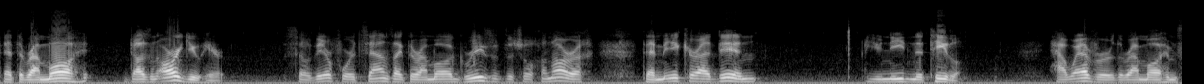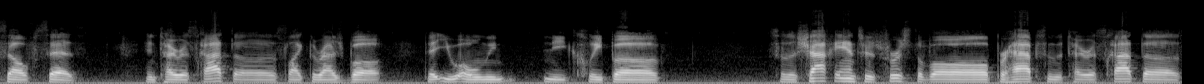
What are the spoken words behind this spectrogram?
that the Ramah doesn't argue here, so therefore it sounds like the Ramah agrees with the Shulchan Aruch that meikar adin you need natila. However, the Ramah himself says in Chatas, like the Rashba, that you only need klipa. So the Shach answers first of all, perhaps in the Toras Chatas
